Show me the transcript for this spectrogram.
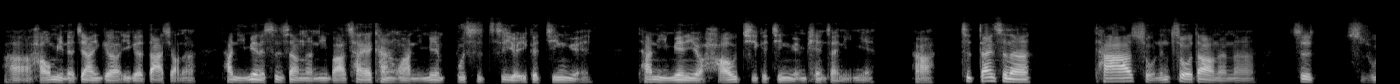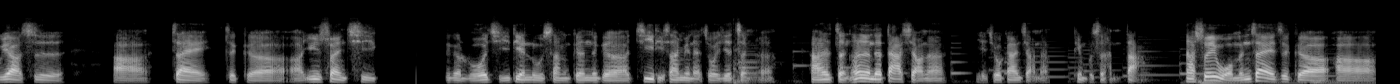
啊毫米的这样一个一个大小呢，它里面的事实上呢，你把它拆开看的话，里面不是只有一个晶圆，它里面有好几个晶圆片在里面啊。这但是呢，它所能做到的呢，是主要是啊在这个啊运算器。那个逻辑电路上面跟那个记忆体上面来做一些整合，啊，整合人的大小呢，也就刚才讲的，并不是很大。那所以我们在这个啊，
